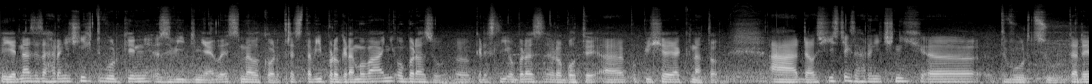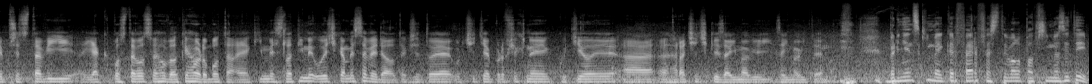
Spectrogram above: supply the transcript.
Jedna ze zahraničních tvůrkyň z Vídně, Liz Melkor, představí programování obrazu, eh, kreslí obraz roboty a popíše, jak na to. A další z těch zahraničních tvůrců tady představí, jak postavil svého velkého robota a jakými slepými uličkami se vydal. Takže to je určitě pro všechny kutily a hračičky zajímavý, zajímavý téma. Brněnský Maker Fair Festival patří mezi ty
